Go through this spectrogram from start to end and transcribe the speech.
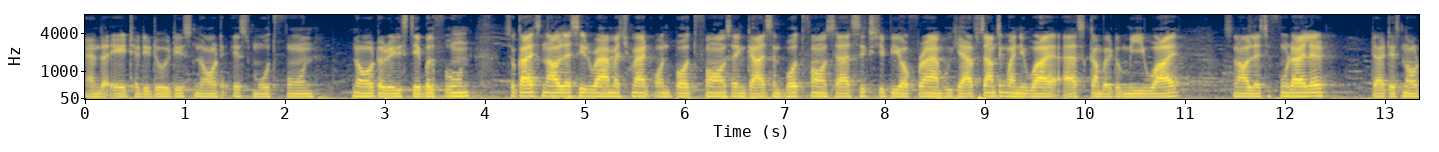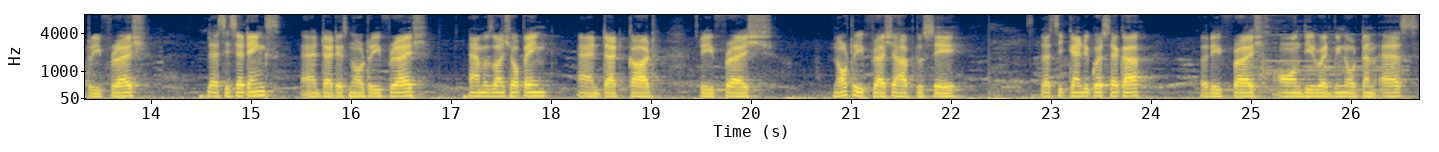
and the A32 it is not a smooth phone not a really stable phone. So guys now let's see RAM management on both phones. And guys on both phones has 6 GB of RAM. We have Samsung One UI as compared to MIUI so now let's see phone dialer. That is not refresh. Let's see settings. And that is not refresh. Amazon shopping. And that card refresh. Not refresh I have to say. Let's see Candy Crush Saga refresh on the Redmi Note 10s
